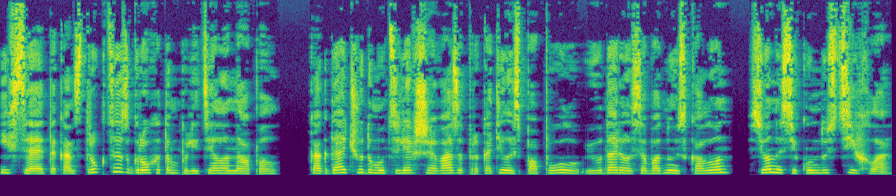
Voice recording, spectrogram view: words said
и вся эта конструкция с грохотом полетела на пол. Когда чудом уцелевшая ваза прокатилась по полу и ударилась об одну из колонн, все на секунду стихло,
